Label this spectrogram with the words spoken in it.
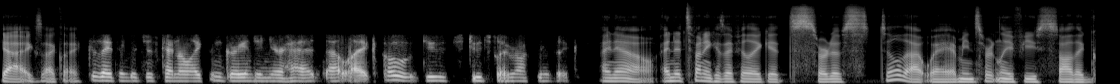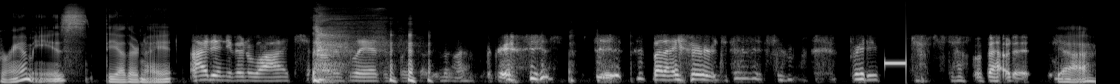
Yeah, exactly. because I think it's just kind of like ingrained in your head that like, oh, dudes, dudes play rock music. I know. And it's funny because I feel like it's sort of still that way. I mean, certainly if you saw the Grammys the other night, I didn't even watch. Honestly, I just like don't even watch the Grammys. but I heard some pretty up stuff about it. Yeah.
